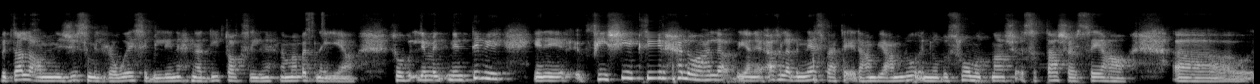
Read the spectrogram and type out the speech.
بيطلعوا من الجسم الرواسب اللي نحن ديتوكس اللي نحن ما بدنا إياه. so لما ننتبه يعني في شيء كثير حلو هلأ يعني أغلب الناس بعتقد عم بيعملوه إنه بصوموا 12 16 ساعة آه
